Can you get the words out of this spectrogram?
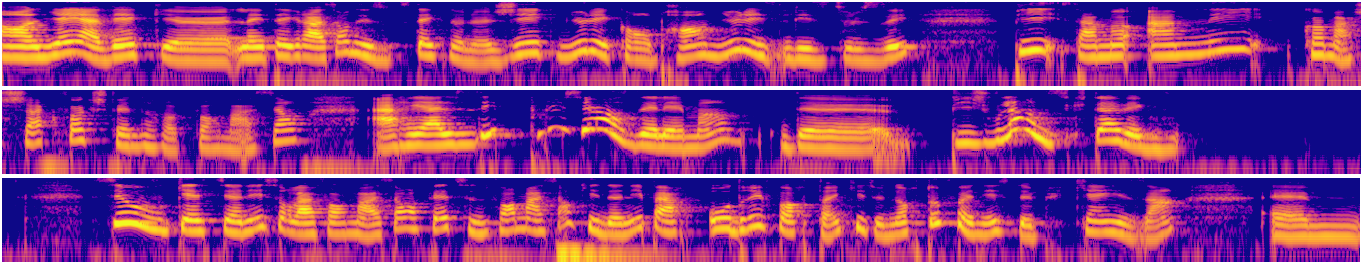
en lien avec euh, l'intégration des outils technologiques, mieux les comprendre, mieux les, utiliser. Puis ça m'a amené, comme à chaque fois que je fais une formation, à réaliser plusieurs éléments de... Puis je voulais en discuter avec vous. Si vous vous questionnez sur la formation, en fait, c'est une formation qui est donnée par Audrey Fortin, qui est une orthophoniste depuis 15 ans. Euh,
